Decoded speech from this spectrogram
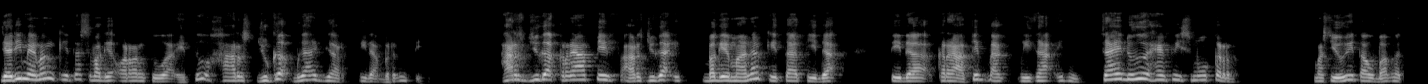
Jadi memang kita sebagai orang tua itu harus juga belajar, tidak berhenti. Harus juga kreatif, harus juga bagaimana kita tidak tidak kreatif bisa ini. Saya dulu heavy smoker. Mas Yuri tahu banget,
